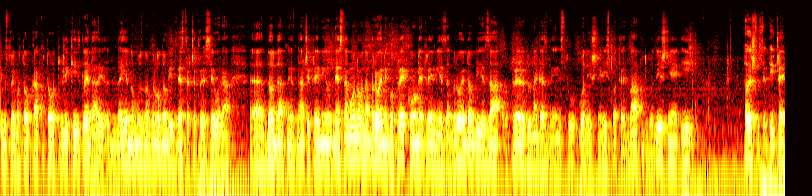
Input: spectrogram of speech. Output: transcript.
ilustrujemo to kako to otprilike izgleda, da jednom uzno grlo dobije 240 eura e, dodatne, znači premiju ne samo ono na broj, nego preko one premije za broj dobije za preradu na gazdinstvu godišnje isplate dva put godišnje i To je što se tiče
